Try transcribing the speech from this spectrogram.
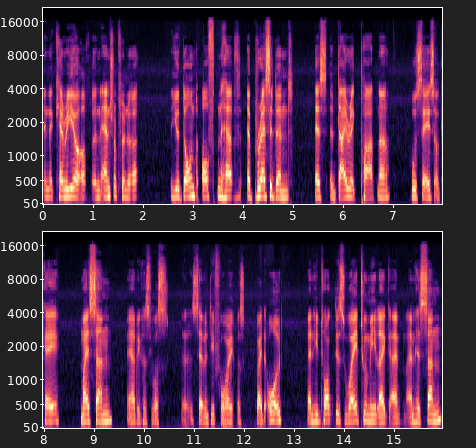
in the career of an entrepreneur, you don't often have a president as a direct partner who says, okay, my son, yeah, because he was uh, 74, he was quite old, and he talked this way to me like I'm, I'm his son,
